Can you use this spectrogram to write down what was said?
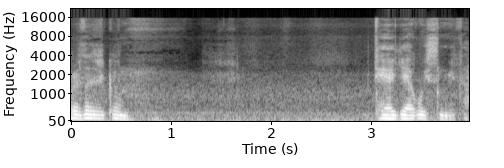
그래서 지금 대기하고 있습니다.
